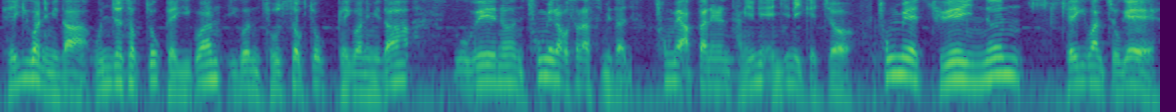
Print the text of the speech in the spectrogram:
배기관입니다. 운전석 쪽 배기관, 이건 조수석 쪽 배기관입니다. 이 외에는 총매라고 써놨습니다. 총매 앞단에는 당연히 엔진이 있겠죠. 총매 뒤에 있는 배기관 쪽에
